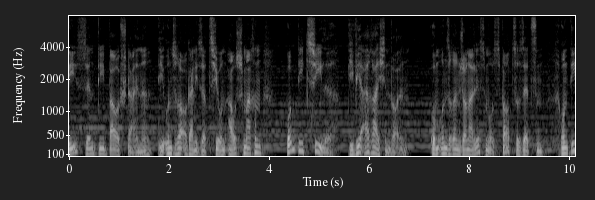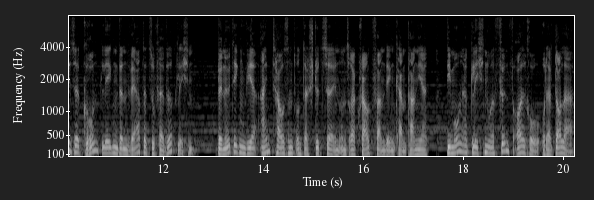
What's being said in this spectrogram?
Dies sind die Bausteine, die unsere Organisation ausmachen und die Ziele, die wir erreichen wollen. Um unseren Journalismus fortzusetzen und diese grundlegenden Werte zu verwirklichen, benötigen wir 1000 Unterstützer in unserer Crowdfunding-Kampagne, die monatlich nur 5 Euro oder Dollar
